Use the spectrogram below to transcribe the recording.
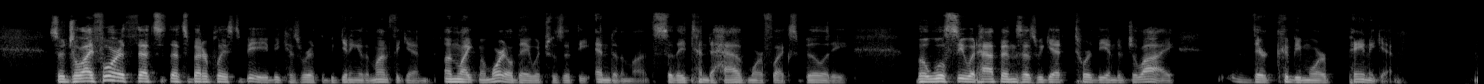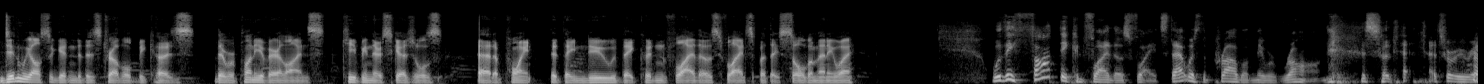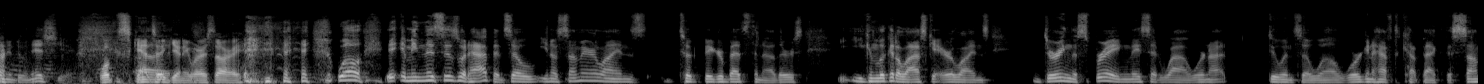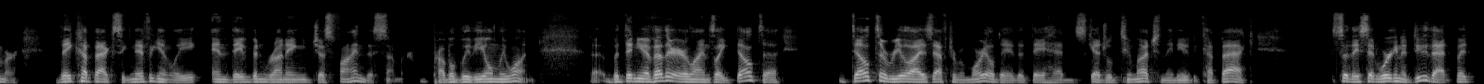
So July 4th, that's that's a better place to be because we're at the beginning of the month again, unlike Memorial Day, which was at the end of the month. So they tend to have more flexibility. But we'll see what happens as we get toward the end of July. There could be more pain again. Didn't we also get into this trouble because there were plenty of airlines keeping their schedules at a point that they knew they couldn't fly those flights, but they sold them anyway? Well, they thought they could fly those flights. That was the problem. They were wrong. so that, that's where we ran into an issue. Whoops, can't uh, take you anywhere. Sorry. well, I mean, this is what happened. So, you know, some airlines took bigger bets than others. You can look at Alaska Airlines. During the spring, they said, wow, we're not doing so well. We're going to have to cut back this summer. They cut back significantly and they've been running just fine this summer, probably the only one. Uh, but then you have other airlines like Delta Delta realized after Memorial Day that they had scheduled too much and they needed to cut back. So they said, we're going to do that. But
